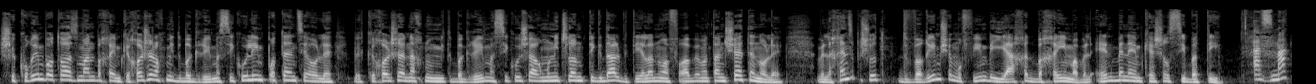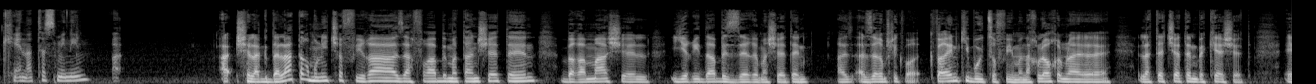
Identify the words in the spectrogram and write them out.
שקורים באותו הזמן בחיים. ככל שאנחנו מתבגרים, הסיכוי לאימפוטנציה עולה. וככל שאנחנו מתבגרים, הסיכוי שההרמונית שלנו תגדל ותהיה לנו הפרעה במתן שתן עולה. ולכן זה פשוט דברים שמופיעים ביחד בחיים, אבל אין ביניהם קשר סיבתי. אז מה כן התסמינים? של הגדלת הרמונית שפירה זה הפרעה במתן שתן ברמה של ירידה בזרם השתן. הז- הזרם שלי כבר, כבר אין כיבוי צופים, אנחנו לא יכולים לתת שתן בקשת. אה,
